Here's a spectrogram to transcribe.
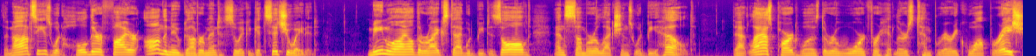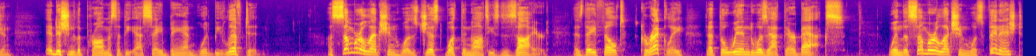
The Nazis would hold their fire on the new government so it could get situated. Meanwhile, the Reichstag would be dissolved and summer elections would be held. That last part was the reward for Hitler's temporary cooperation, in addition to the promise that the SA ban would be lifted. A summer election was just what the Nazis desired, as they felt, correctly, that the wind was at their backs. When the summer election was finished,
